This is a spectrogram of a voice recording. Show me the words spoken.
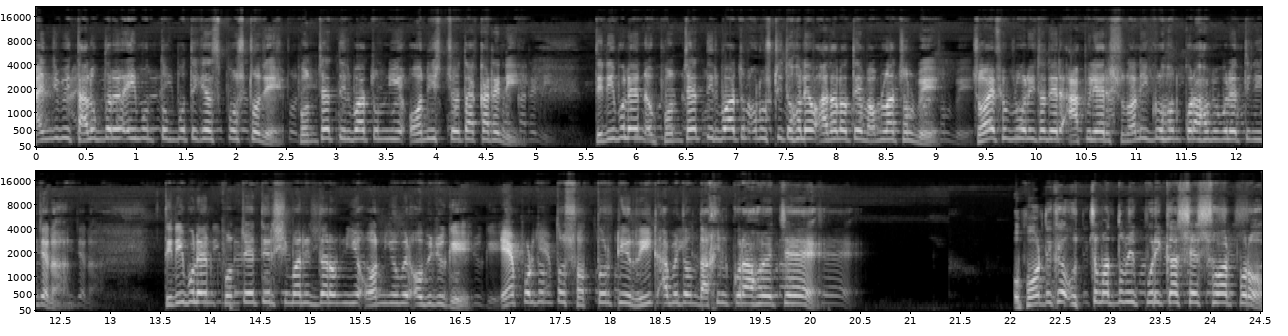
আইনজীবী তালুকদারের এই মন্তব্য থেকে স্পষ্ট যে, পঞ্চায়েত নির্বাচন নিয়ে অনিশ্চয়তা কাটেনি। তিনি বলেন, পঞ্চায়েত নির্বাচন অনুষ্ঠিত হলেও আদালতে মামলা চলবে। ছয় ফেব্রুয়ারি তাদের আপিলের শুনানি গ্রহণ করা হবে বলে তিনি জানান। তিনি বলেন, পঞ্চায়েতের সীমা নির্ধারণ নিয়ে অনিয়মের অভিযোগে এ পর্যন্ত সত্তরটি রিট আবেদন দাখিল করা হয়েছে। অপরদিকে উচ্চ মাধ্যমিক পরীক্ষা শেষ হওয়ার পরও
